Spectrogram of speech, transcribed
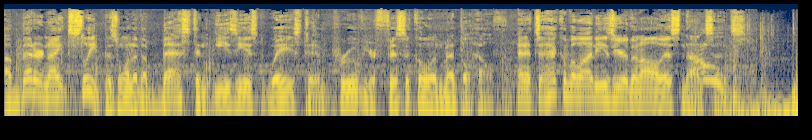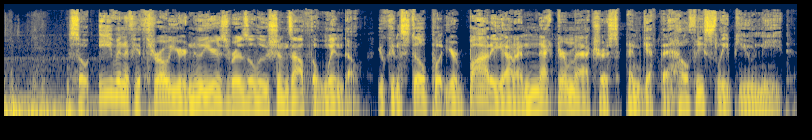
A better night's sleep is one of the best and easiest ways to improve your physical and mental health. And it's a heck of a lot easier than all this nonsense. So even if you throw your New Year's resolutions out the window, you can still put your body on a Nectar mattress and get the healthy sleep you need.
